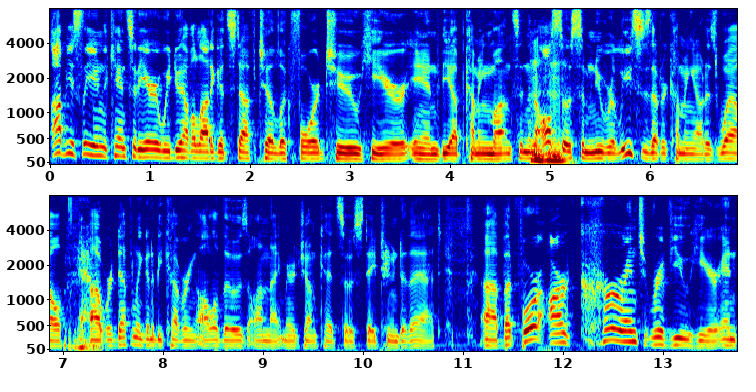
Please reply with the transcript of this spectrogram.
obviously, in the Kansas City area, we do have a lot of good stuff to look forward to here in the upcoming months, and then also some new releases that are coming out as well. Yeah. Uh, we're definitely going to be covering all of those on Nightmare Junkhead, so stay tuned to that. Uh, but for our current review here, and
